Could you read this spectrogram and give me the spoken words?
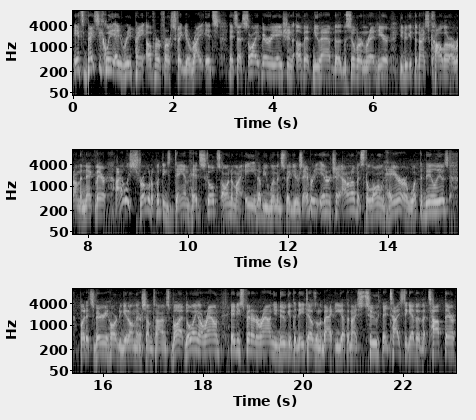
It's basically a repaint of her first figure, right? It's it's a slight variation of it. You have the, the silver and red here. You do get the nice collar around the neck there. I always struggle to put these damn head sculpts onto my AEW women's figures. Every interchange, I don't know if it's the long hair or what the deal is, but it's very hard to get on there sometimes. But going around, if you spin it around, you do get the details on the back. You got the nice tooth that ties together the top there.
